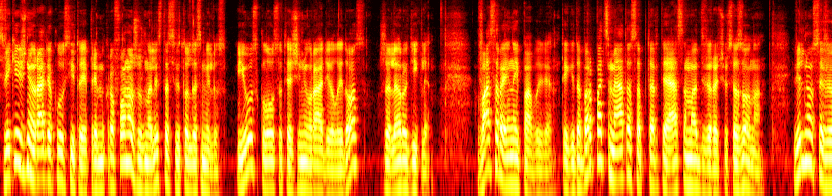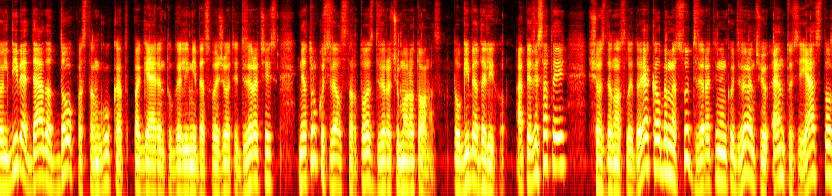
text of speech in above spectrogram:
Sveiki žinių radio klausytojai, prie mikrofono žurnalistas Vitoldas Milius. Jūs klausote žinių radio laidos Žalia rodiklė. Vasara eina į pabaigą, taigi dabar pats metas aptarti esamą dviračių sezoną. Vilniaus savivaldybė deda daug pastangų, kad pagerintų galimybės važiuoti dviračiais, netrukus vėl startuos dviračių maratonas. Daugybė dalykų. Apie visą tai šios dienos laidoje kalbame su dviratininku dviračių entuziastu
